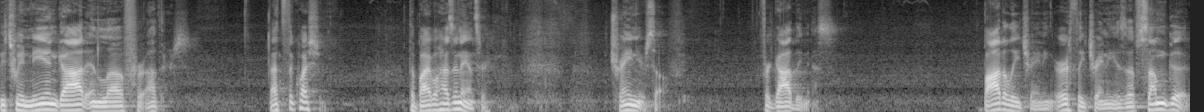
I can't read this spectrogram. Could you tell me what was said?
between me and God and love for others? That's the question. The Bible has an answer. Train yourself for godliness. Bodily training, earthly training is of some good.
